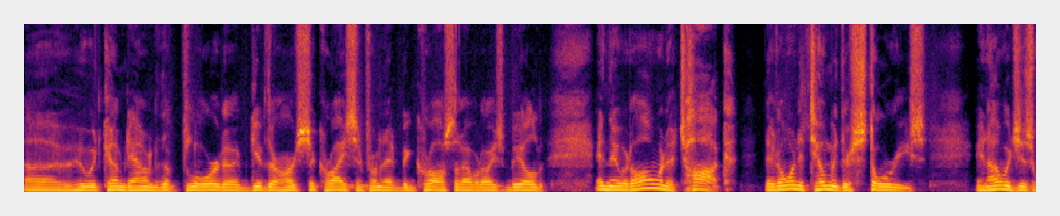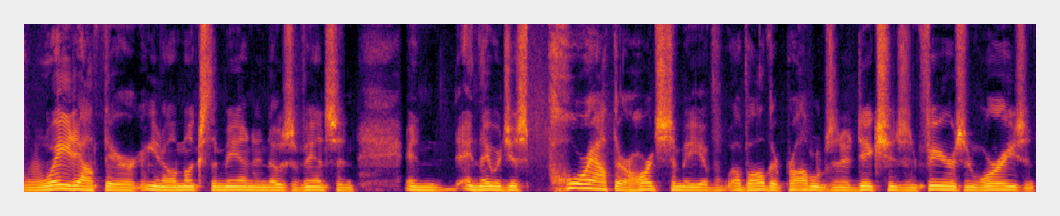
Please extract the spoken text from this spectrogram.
uh, who would come down to the floor to give their hearts to Christ in front of that big cross that I would always build. And they would all want to talk. They'd all want to tell me their stories. And I would just wait out there, you know, amongst the men in those events and and and they would just pour out their hearts to me of, of all their problems and addictions and fears and worries. And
